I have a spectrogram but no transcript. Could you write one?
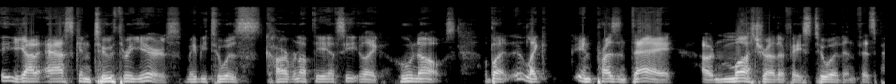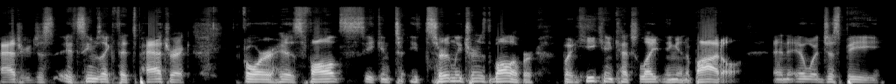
you got to ask in two, three years. Maybe two Tua's carving up the AFC. Like, who knows? But like in present day, I would much rather face Tua than Fitzpatrick. Just it seems like Fitzpatrick, for his faults, he can t- he certainly turns the ball over, but he can catch lightning in a bottle, and it would just be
